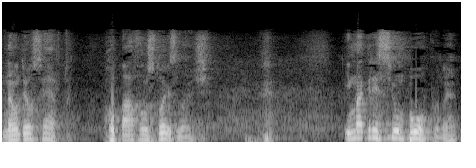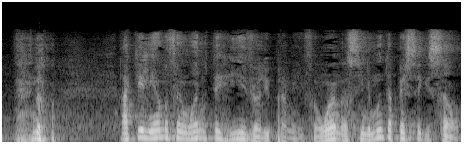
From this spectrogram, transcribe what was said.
Não deu certo. Roubavam os dois lanches. Emagreci um pouco, né? Aquele ano foi um ano terrível ali para mim. Foi um ano assim de muita perseguição.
